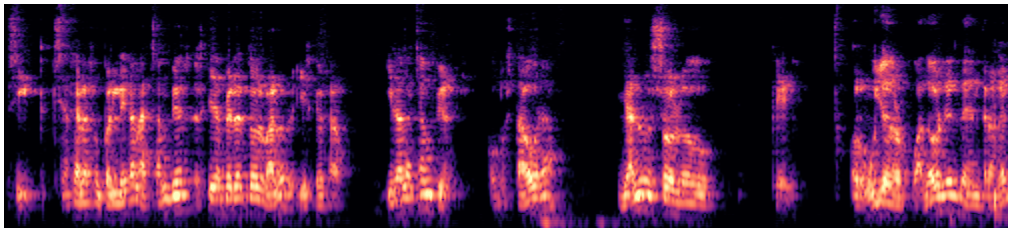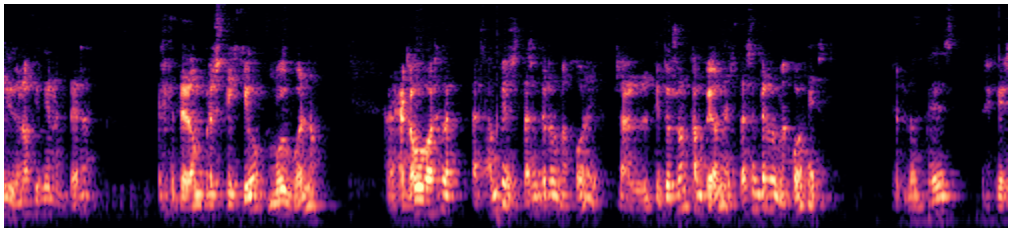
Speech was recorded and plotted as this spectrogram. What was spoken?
si se hace la Superliga, la Champions, es que ya pierde todo el valor. Y es que, o sea, ir a la Champions, como está ahora, ya no es solo que orgullo de los jugadores, de entrenador y de una afición entera. Es que te da un prestigio muy bueno. Al fin y al cabo vas a la Champions, estás entre los mejores. O sea, el título son campeones, estás entre los mejores. Entonces, es que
